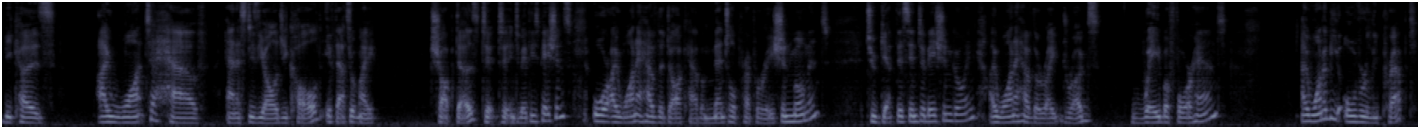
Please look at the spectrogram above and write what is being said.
because I want to have anesthesiology called if that's what my shop does to, to intubate these patients, or I want to have the doc have a mental preparation moment to get this intubation going. I want to have the right drugs way beforehand. I want to be overly prepped,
